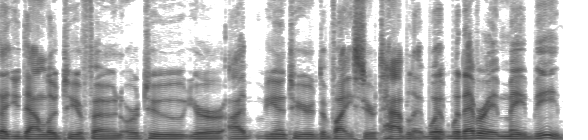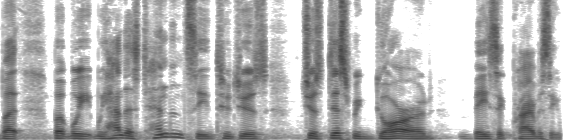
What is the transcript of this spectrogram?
that you download to your phone or to your i- you know to your device, your tablet, wh- whatever it may be. But but we, we have this tendency to just just disregard basic privacy.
